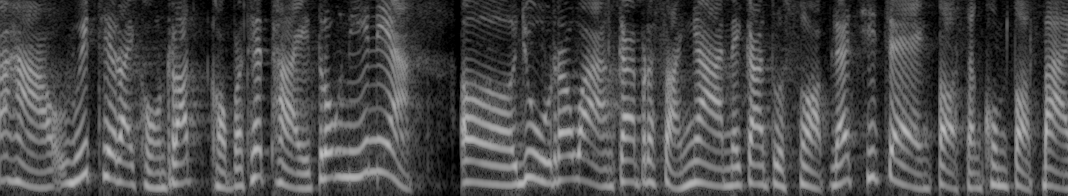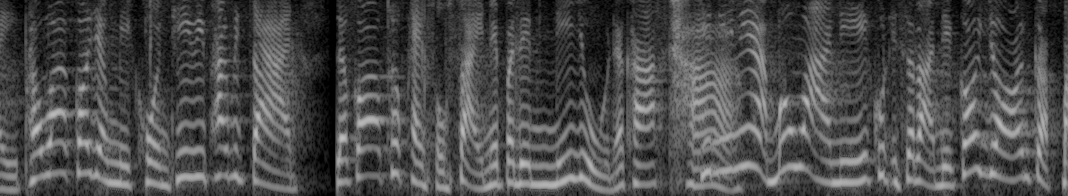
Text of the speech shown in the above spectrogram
มหาวิทยาลัยของรัฐของประเทศไทย ตรงนี้เนี่ยเอออยู่ระหว่างการประสานงานในการตรวจสอบและชี้แจงต่อสังคมต่อไป เพราะว่าก็ยังมีคนที่วิพากษ์วิจารณ์ แล้วก็เคลือบแคลงสงสัยในประเด็นนี้อยู่นะคะค่ะทีนี้เนี่ยเมื่อวานนี้คุณอิสระเนี่ยก็ย้อนกลับไป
